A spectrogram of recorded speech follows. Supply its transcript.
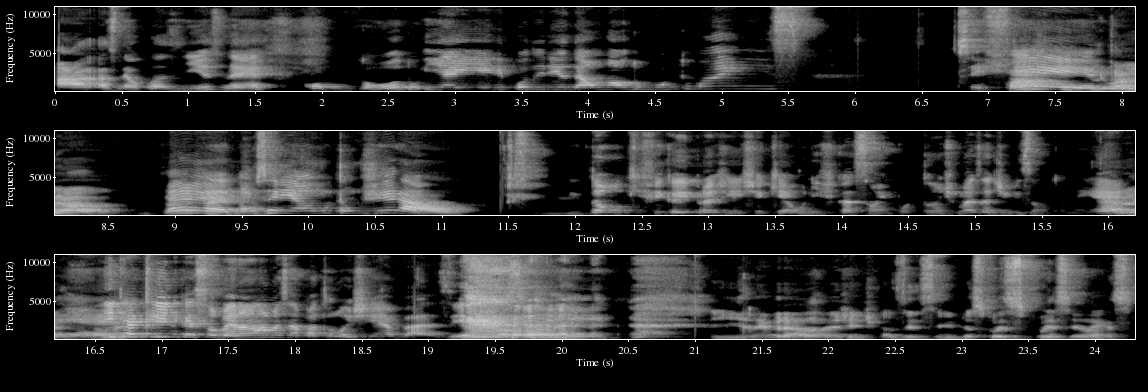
a, as neoplasias, né, como um todo, e aí ele poderia dar um laudo muito mais certeiro. detalhado. É, não seria algo tão geral. Então, o que fica aí pra gente é que a unificação é importante, mas a divisão também é. é. E que a clínica é soberana, mas a patologia é a base. e lembrando, né, gente, fazer sempre as coisas por excelência.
